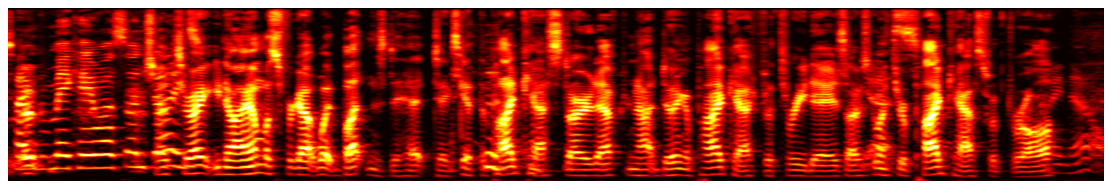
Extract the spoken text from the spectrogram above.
Time to make hay while sun shines. That's right. You know, I almost forgot what buttons to hit to get the podcast started after not doing a podcast for three days. I was yes. going through podcast withdrawal. I know.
